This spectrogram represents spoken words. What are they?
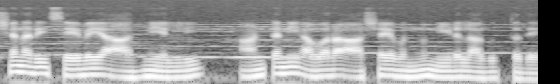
ಮಿಷನರಿ ಸೇವೆಯ ಆಜ್ಞೆಯಲ್ಲಿ ಆಂಟನಿ ಅವರ ಆಶಯವನ್ನು ನೀಡಲಾಗುತ್ತದೆ.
